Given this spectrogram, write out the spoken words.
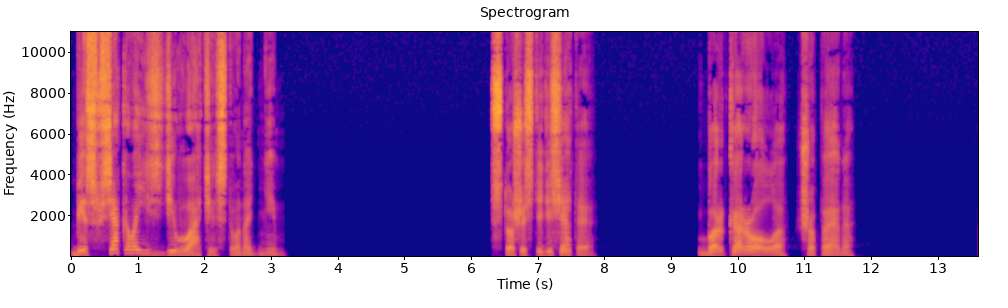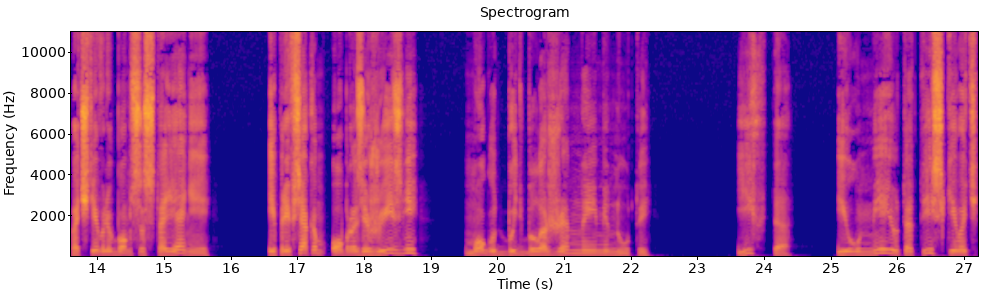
без всякого издевательства над ним. 160. -е. Баркаролла Шопена. Почти в любом состоянии и при всяком образе жизни могут быть блаженные минуты. Их-то и умеют отыскивать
